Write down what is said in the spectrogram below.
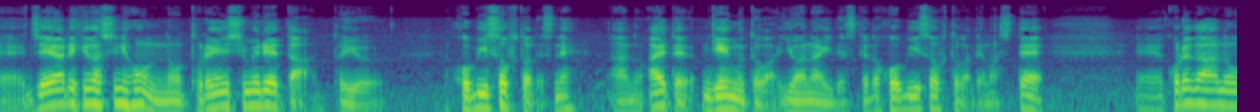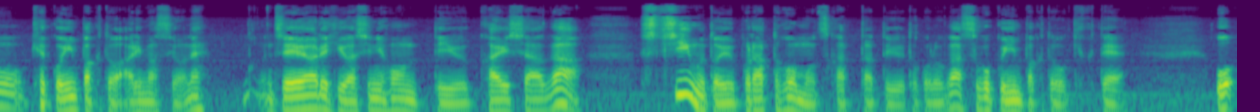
えー、JR 東日本のトレインシミュレーターというホビーソフトですね。あのあえてゲームとは言わないですけどホビーソフトが出まして、えー、これがあの結構インパクトはありますよね JR 東日本っていう会社が Steam というプラットフォームを使ったというところがすごくインパクト大きくてお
